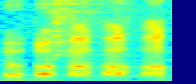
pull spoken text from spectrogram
Blast gauntlet!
